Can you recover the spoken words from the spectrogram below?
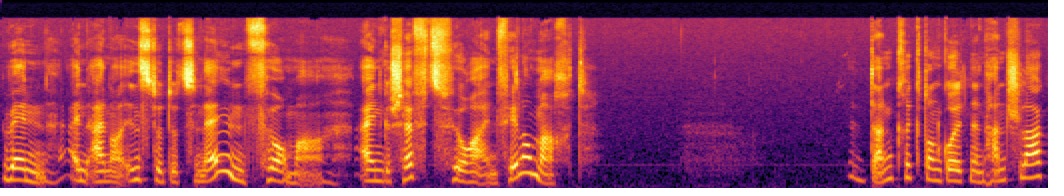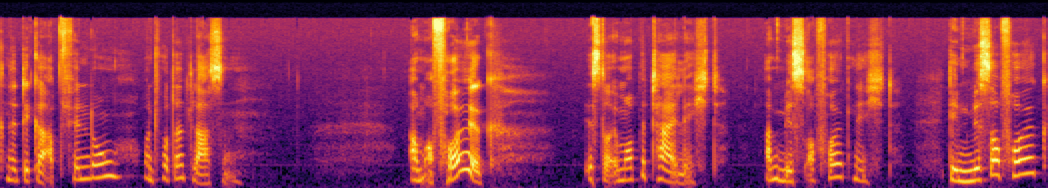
Wenn in einer institutionellen Firma ein Geschäftsführer einen Fehler macht, dann kriegt er einen goldenen Handschlag, eine dicke Abfindung und wird entlassen. Am Erfolg ist er immer beteiligt, am Misserfolg nicht. Den Misserfolg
